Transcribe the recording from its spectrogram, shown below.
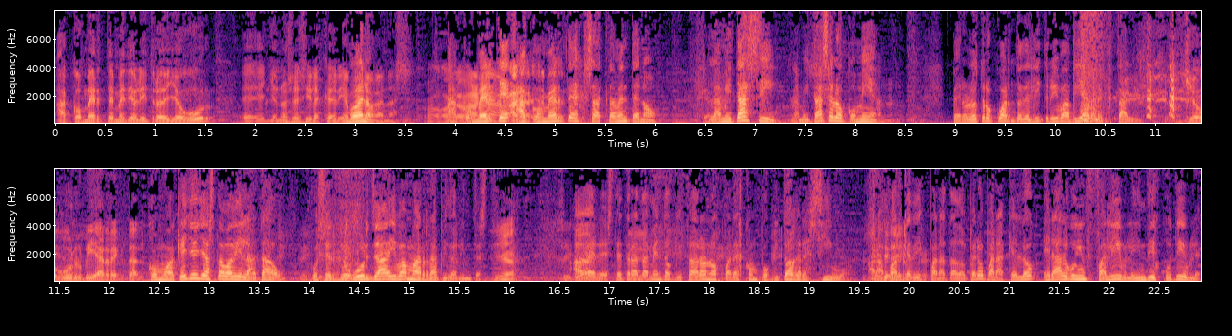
a comerte medio litro de yogur, eh, yo no sé si les quedaría Bueno, muchas ganas. Ahora A comerte, a comerte exactamente no. La mitad sí, la mitad se lo comían. Pero el otro cuarto de litro iba vía rectal. Yogur vía rectal. Como aquello ya estaba dilatado, pues el yogur ya iba más rápido al intestino. A ver, este tratamiento quizá ahora nos parezca un poquito agresivo, a la par que disparatado, pero para Kellogg era algo infalible, indiscutible.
